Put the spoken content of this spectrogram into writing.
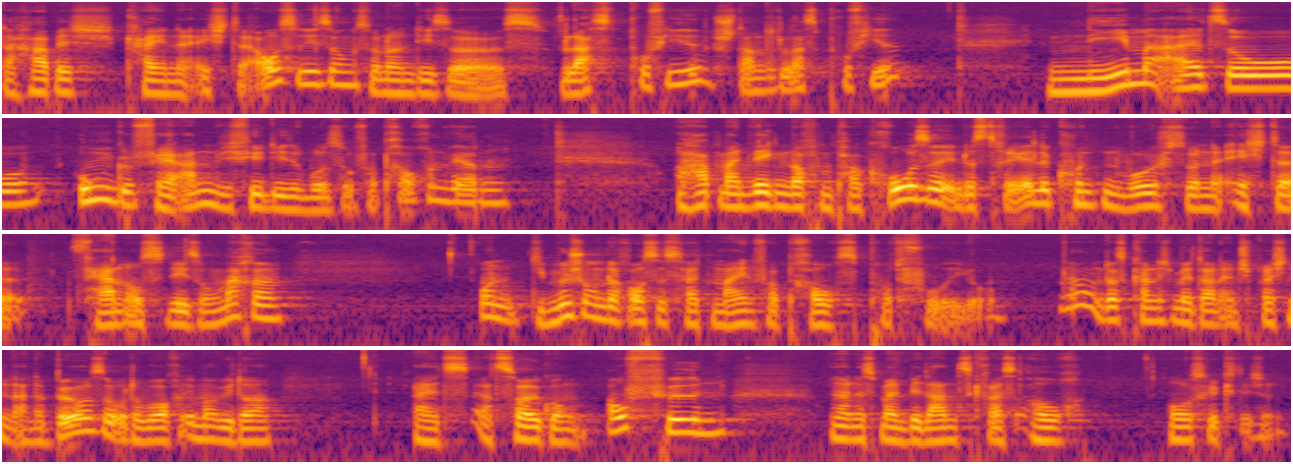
da habe ich keine echte Auslesung, sondern dieses Lastprofil, Standardlastprofil. Nehme also ungefähr an, wie viel die wohl so verbrauchen werden. Habe meinetwegen noch ein paar große industrielle Kunden, wo ich so eine echte Fernauslesung mache. Und die Mischung daraus ist halt mein Verbrauchsportfolio. Ja, und das kann ich mir dann entsprechend an der Börse oder wo auch immer wieder als Erzeugung auffüllen. Und dann ist mein Bilanzkreis auch ausgeglichen.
